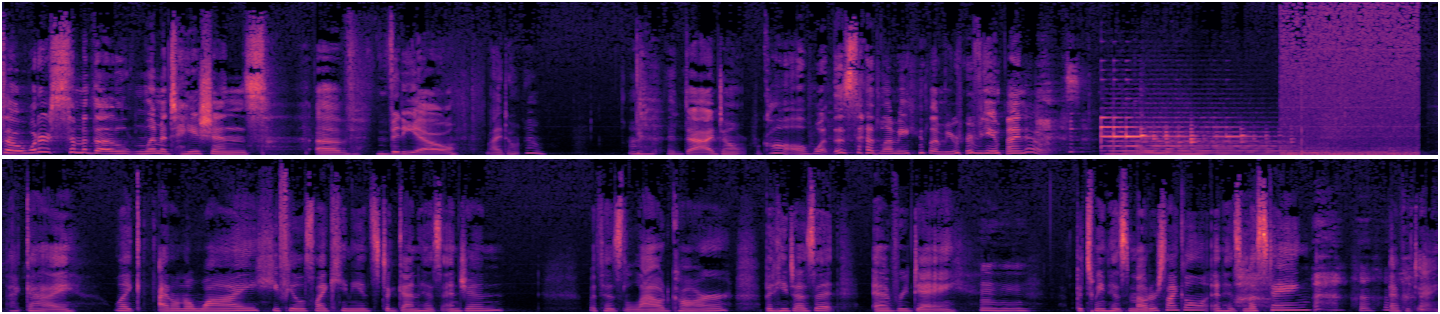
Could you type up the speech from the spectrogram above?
So, what are some of the limitations of video? I don't know. I, I- don't recall what this said. Let me let me review my notes. That guy, like, I don't know why he feels like he needs to gun his engine with his loud car, but he does it every day. Mm-hmm. Between his motorcycle and his Mustang, every day.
